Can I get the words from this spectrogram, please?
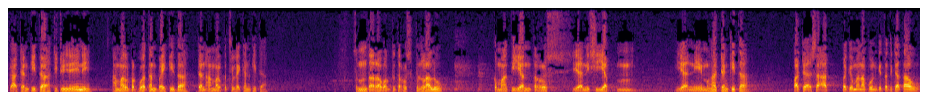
keadaan kita di dunia ini, amal perbuatan baik kita dan amal kejelekan kita. Sementara waktu terus berlalu, kematian terus yakni siap mm, yakni menghadang kita pada saat bagaimanapun kita tidak tahu.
